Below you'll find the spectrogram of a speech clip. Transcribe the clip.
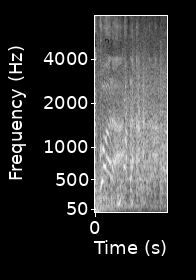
agora.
